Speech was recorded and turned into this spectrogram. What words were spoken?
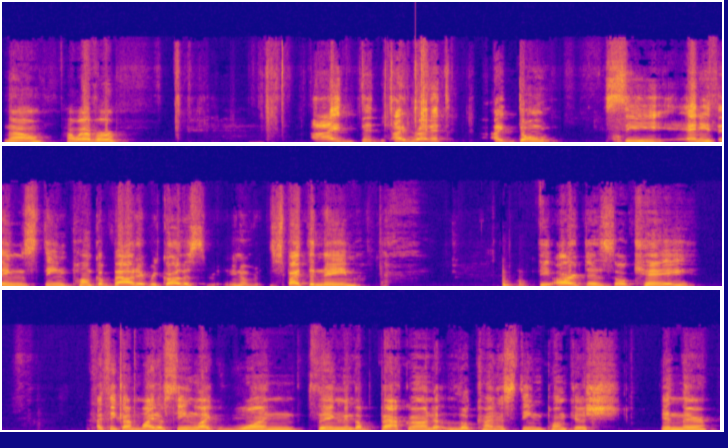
Now, however, I did I read it. I don't see anything steampunk about it, regardless, you know, despite the name. The art is okay. I think I might have seen like one thing in the background that looked kind of steampunkish in there,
